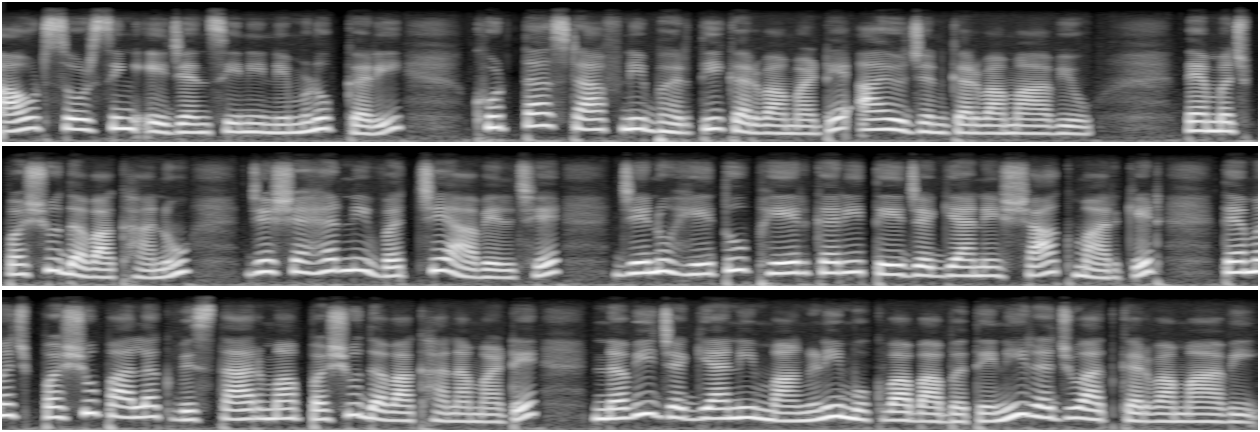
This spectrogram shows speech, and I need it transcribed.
આઉટસોર્સિંગ એજન્સીની નિમણૂક કરી ખૂટતા સ્ટાફની ભરતી કરવા માટે આયોજન કરવામાં આવ્યું. તેમજ પશુ દવાખાનું, જે શહેરની વચ્ચે આવેલ છે, જેનું હેતુ ફેર કરી તે જગ્યાને શાક માર્કેટ તેમજ પશુપાલક વિસ્તારમાં પશુ દવાખાના માટે નવી જગ્યાની માંગણી મૂકવા બાબતેની રજૂઆત કરવામાં આવી.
